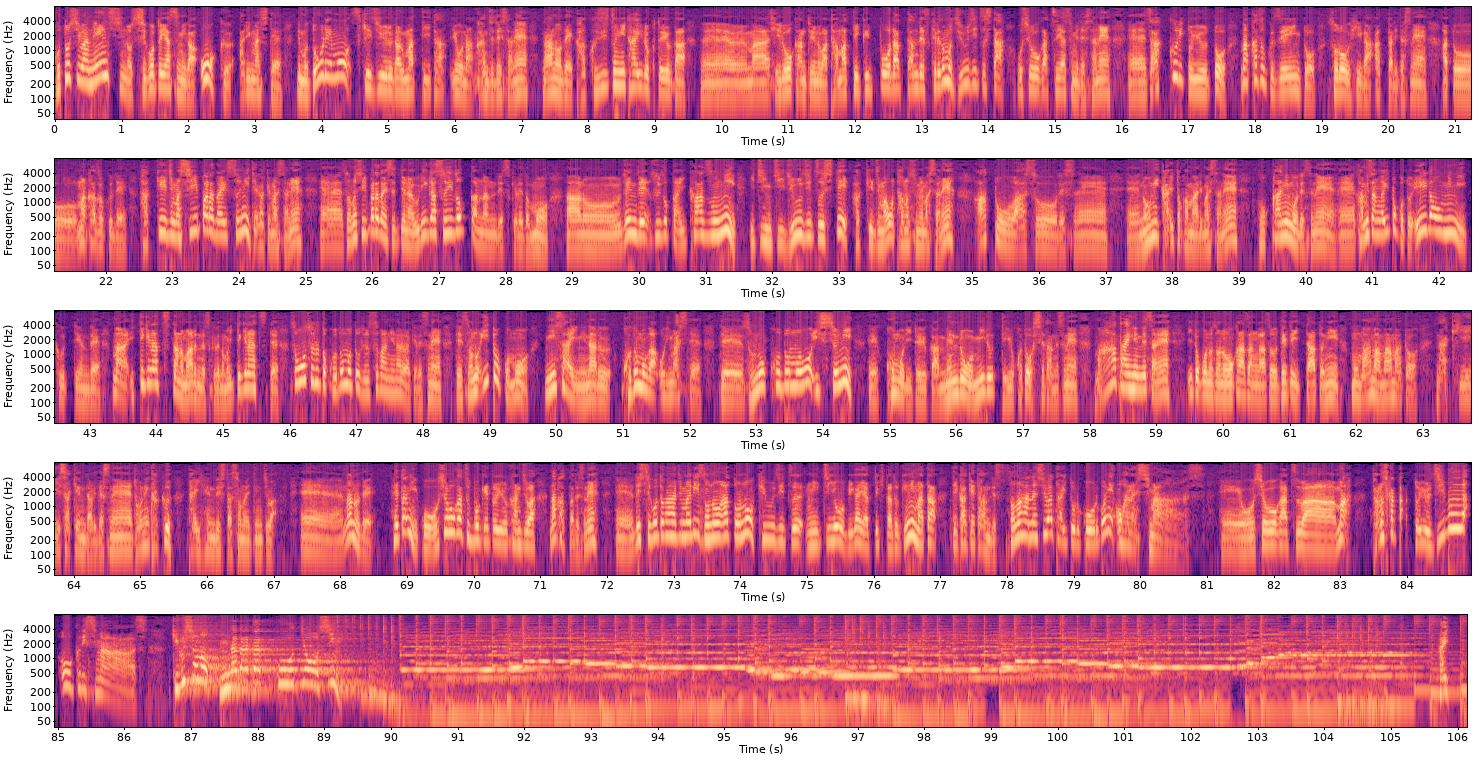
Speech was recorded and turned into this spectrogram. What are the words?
今年は年始の仕事休みが多くありまして、でもどれもスケジュールが埋まっていたような感じでしたね。なので確実に体力というか、えー、まあ疲労感というのは溜まっていく一方だったんですけれども、充実したお正月休みでしたね。えー、ざっくりと言うと、まあ家族全員と揃う日があったりですね。あと、まあ家族で八景島シーパラダイスに出かけましたね。えー、そのシーパラダイスっていうのは売りが水族館なんですけれども、あのー全然水族館行かずに、一日充実して八景島を楽しめましたね。あとはそうですね、えー飲み会とかもありましたね。他にもですね、えー、神さんがいとこと映画を見に行くっていうんで、まあ、行ってきなっつったのもあるんですけれども、行ってきなっつって、そうすると子供と留守番になるわけですね。で、そのいとこも2歳になる子供がおりまして、で、その子供を一緒に、えー、子守というか面倒を見るっていうことをしてたんですね。まあ、大変でしたね。いとこのそのお母さんがそう出て行った後に、もうママママと泣き叫んだりですね。とにかく大変でした、その一日は。えー、なので、下手にこう、お正月ボケという感じはなかったですね。えー、で、仕事が始まり、その後の休日、日曜日がやってきた時にまた出かけたんです。その話はタイトルコール後にお話しします。えー、お正月は、まあ、楽しかったという自分がお送りします。菊池所のなだらか向上心。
